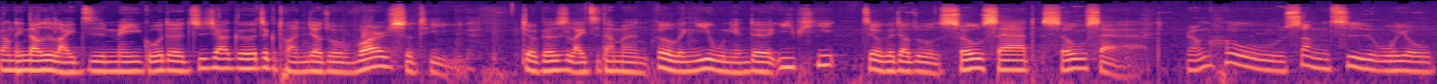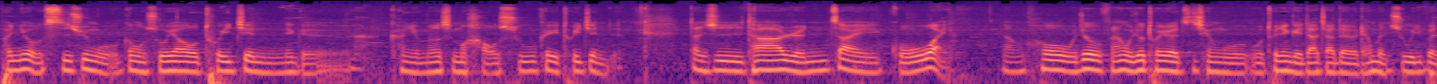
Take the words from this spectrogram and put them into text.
刚听到是来自美国的芝加哥这个团叫做 Varsity，这首歌是来自他们二零一五年的 EP，这首歌叫做 So Sad So Sad。然后上次我有朋友私讯我，跟我说要推荐那个，看有没有什么好书可以推荐的，但是他人在国外。然后我就反正我就推了之前我我推荐给大家的两本书，一本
